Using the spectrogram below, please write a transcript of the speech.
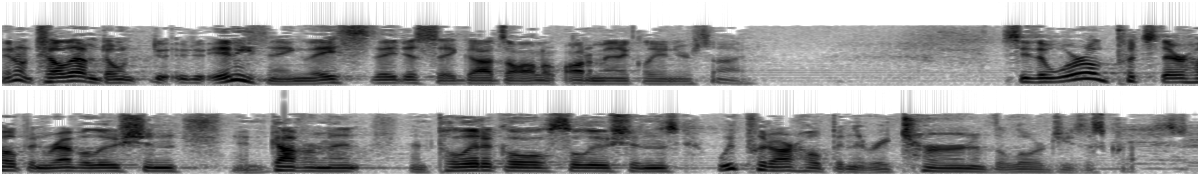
They don't tell them don't do anything. They, they just say God's automatically on your side. See, the world puts their hope in revolution and government and political solutions. We put our hope in the return of the Lord Jesus Christ.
